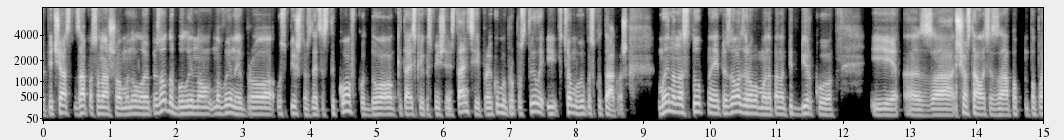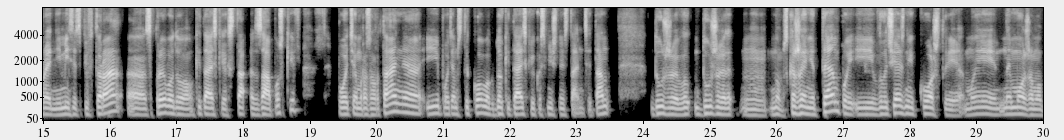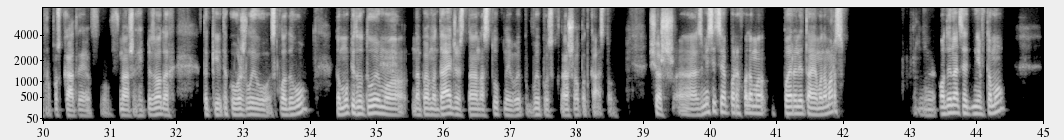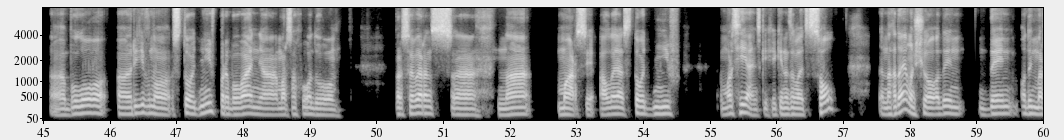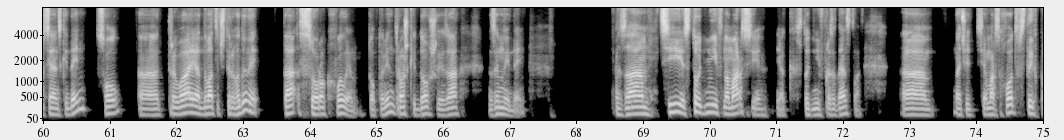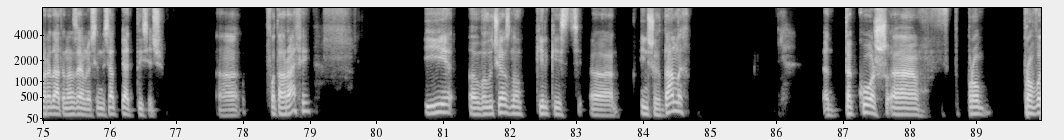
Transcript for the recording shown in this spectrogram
під час запису нашого минулого епізоду були новини про успішну здається стиковку до китайської космічної станції, про яку ми пропустили, і в цьому випуску також ми на наступний епізод зробимо напевно підбірку І за що сталося за попередній місяць-півтора з приводу китайських запусків, потім розгортання і потім стиковок до китайської космічної станції. Там дуже дуже ну, скажені темпи і величезні кошти. Ми не можемо пропускати в, наших епізодах такі таку важливу складову. Тому підготуємо напевно дайджест на наступний випуск нашого подкасту. Що ж, е, з місяця переходимо, перелітаємо на Марс. 11 днів тому е, було е, рівно 100 днів перебування марсоходу Perseverance на Марсі, але 100 днів марсіянських, які називаються Сол. Нагадаємо, що один день, один марсіанський день Сол триває 24 години та 40 хвилин. Тобто він трошки довший за земний день. За ці 100 днів на Марсі, як 100 днів президентства, е, значить, марсоход встиг передати на землю 75 тисяч е, фотографій і величезну кількість е, інших даних. Також е, про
